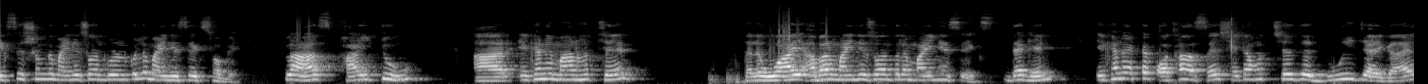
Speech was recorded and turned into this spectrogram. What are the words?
এক্সের সঙ্গে মাইনাস ওয়ান গ্রহণ করলে মাইনাস এক্স হবে। প্লাস ফাই টু আর এখানে মান হচ্ছে, তাহলে ওয়াই আবার মাইনাস ওয়ান তাহলে মাইনাস এক্স দেখেন, এখানে একটা কথা আছে, সেটা হচ্ছে যে দুই জায়গায়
